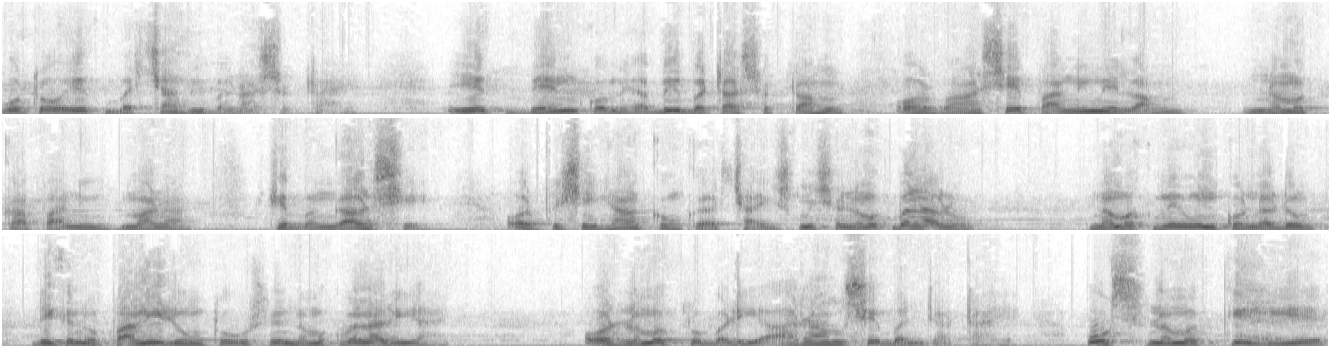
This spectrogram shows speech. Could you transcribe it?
वो तो एक बच्चा भी बना सकता है। एक बहन को मैं अभी बता सकता हूँ और वहाँ से पानी में लाऊं, नमक का पानी माना कि बंगाल से। और पीछे यहाँ कहूँ कि अच्छा इसमें से नमक बना लो। नमक में उनको न दूँ, लेकिन वो पानी दूँ तो उसने नमक बना लिया है। और नमक तो बड़ी आराम से बन जाता है। उस नमक के लिए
